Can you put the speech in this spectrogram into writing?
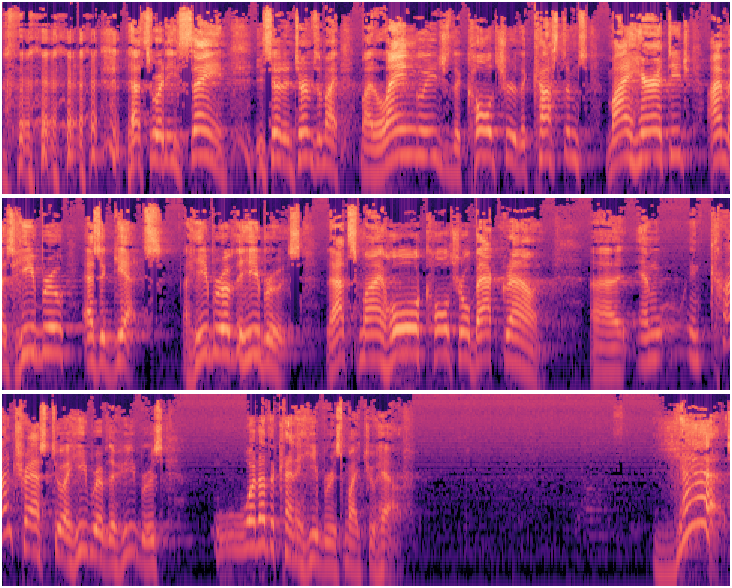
That's what he's saying. He said, in terms of my, my language, the culture, the customs, my heritage, I'm as Hebrew as it gets. A Hebrew of the Hebrews. That's my whole cultural background. Uh, and in contrast to a Hebrew of the Hebrews, what other kind of Hebrews might you have? Yes.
